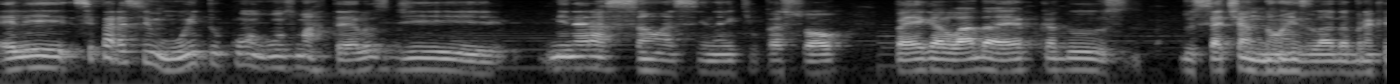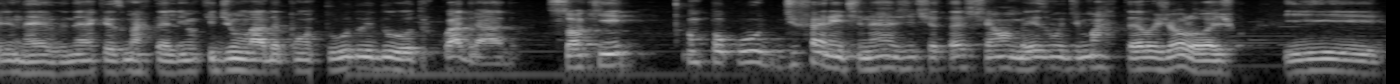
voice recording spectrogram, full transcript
ele se parece muito com alguns martelos de mineração, assim, né? Que o pessoal pega lá da época dos, dos sete anões lá da Branca de Neve, né? Aqueles martelinhos que de um lado é pontudo e do outro quadrado. Só que é um pouco diferente, né? A gente até chama mesmo de martelo geológico. E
